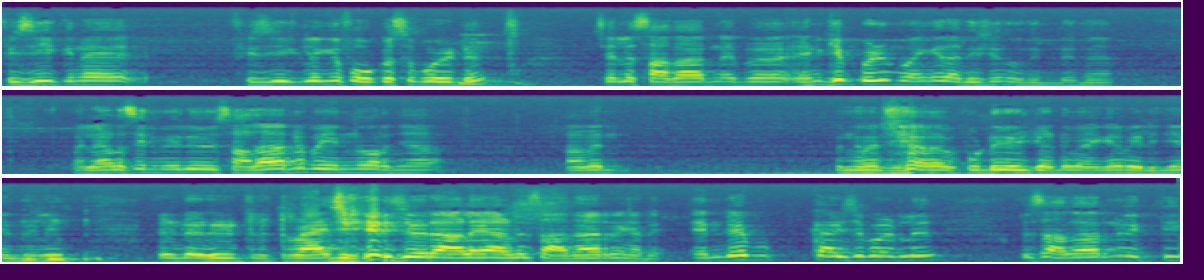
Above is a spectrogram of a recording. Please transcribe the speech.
ഫിസിക്കിനെ ഫിസിക്കിലേക്ക് ഫോക്കസ് പോയിട്ട് ചില സാധാരണ എനിക്ക് എപ്പോഴും ഭയങ്കര അതിശയം തോന്നിയിട്ടുണ്ട്. മലയാള സിനിമയിൽ സാധാരണ പയ്യൻ എന്ന് പറഞ്ഞാൽ അവൻ എന്ന് വെച്ചാൽ ഫുഡ് കഴിക്കാണ്ട് ഭയങ്കര മെലിഞ്ഞ എന്തെങ്കിലും ട്രാജഡി അടിച്ച ഒരാളെയാണ് സാധാരണ കഥ എന്റെ കാഴ്ചപ്പാടിൽ ഒരു സാധാരണ വ്യക്തി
